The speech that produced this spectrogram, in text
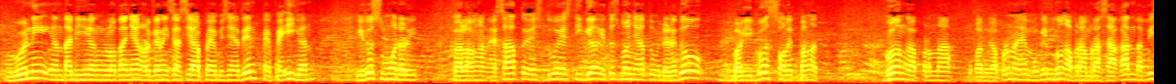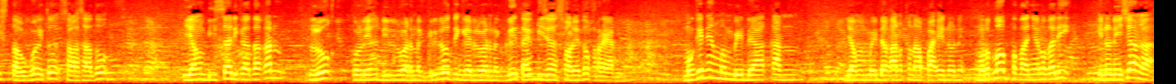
gue nih yang tadi yang lo tanyain organisasi apa yang bisa nyatain? PPI kan? Itu semua dari kalangan S1, S2, S3 itu semua nyatu. Dan itu bagi gue solid banget. Gue nggak pernah bukan nggak pernah ya mungkin gue nggak pernah merasakan tapi setahu gue itu salah satu yang bisa dikatakan lu kuliah di luar negeri lo tinggal di luar negeri tapi bisa solid itu keren. Mungkin yang membedakan yang membedakan kenapa Indonesia menurut lo pertanyaan lo tadi Indonesia nggak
